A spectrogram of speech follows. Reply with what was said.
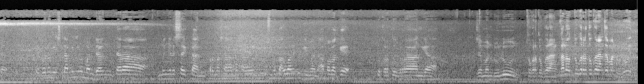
Nah, ekonomi Islam ini memandang cara menyelesaikan permasalahan-permasalahan mata uang itu gimana? Apa pakai tuker-tukeran ya zaman dulu? tukar-tukaran kalau tukar-tukaran zaman dulu itu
